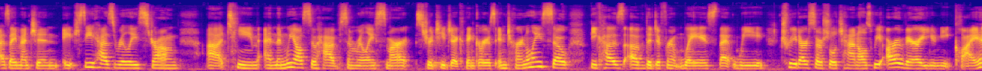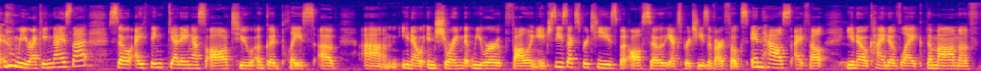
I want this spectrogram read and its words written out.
as I mentioned, HC has really strong uh, team, and then we also have some really smart strategic thinkers internally. So because of of the different ways that we treat our social channels. We are a very unique client. we recognize that. So I think getting us all to a good place of um, you know, ensuring that we were following HC's expertise, but also the expertise of our folks in house. I felt, you know, kind of like the mom of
